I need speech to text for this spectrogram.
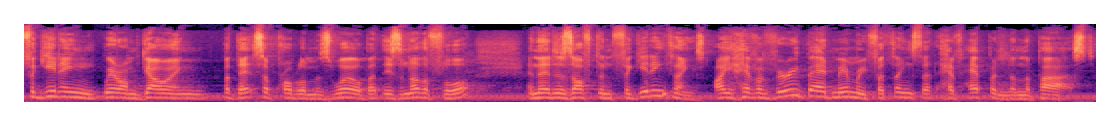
forgetting where I'm going, but that's a problem as well. But there's another flaw, and that is often forgetting things. I have a very bad memory for things that have happened in the past.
